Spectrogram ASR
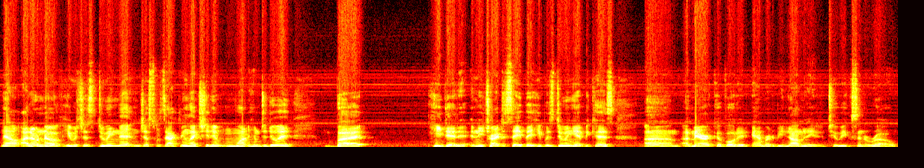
Now, I don't know if he was just doing that and just was acting like she didn't want him to do it, but he did it. And he tried to say that he was doing it because um, America voted Amber to be nominated two weeks in a row.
